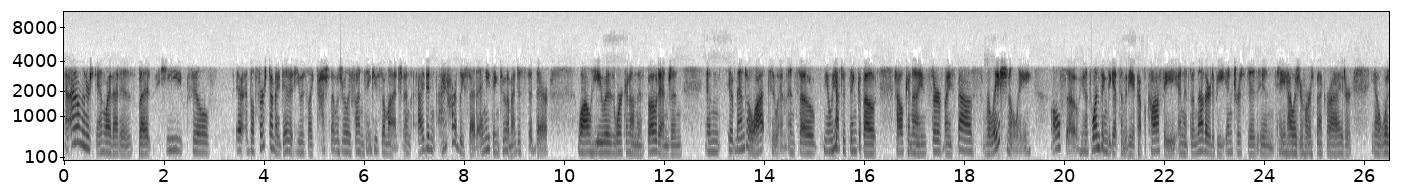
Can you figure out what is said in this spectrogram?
And I don't understand why that is, but he feels. uh, The first time I did it, he was like, "Gosh, that was really fun. Thank you so much." And I didn't. I hardly said anything to him. I just stood there while he was working on this boat engine and it meant a lot to him. And so, you know, we have to think about how can I serve my spouse relationally also. You know, it's one thing to get somebody a cup of coffee and it's another to be interested in, hey, how was your horseback ride or, you know, what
